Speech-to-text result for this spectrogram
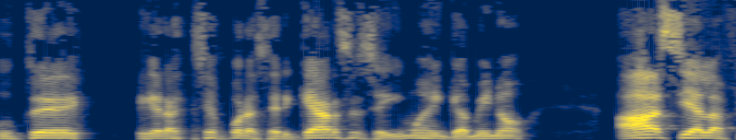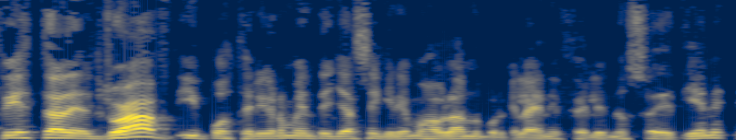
ustedes. Gracias por acercarse. Seguimos en camino hacia la fiesta del draft y posteriormente ya seguiremos hablando porque la NFL no se detiene.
